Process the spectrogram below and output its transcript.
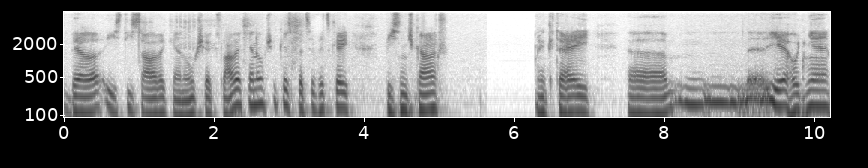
byl jistý Slávek Janoušek. Slávek Janoušek je specifický písničkář, který je hodně,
